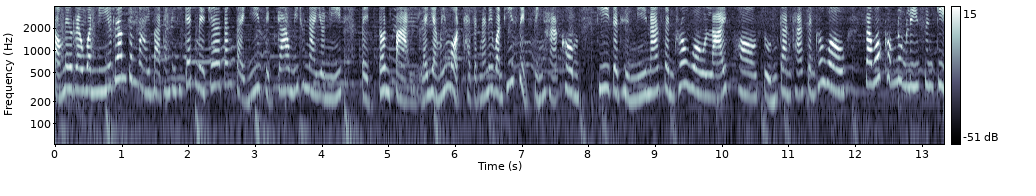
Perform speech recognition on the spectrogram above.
2 ในเร็ววันนี้เริ่มจำหน่ายบัตรทางไทยทิเก็ตเมเจอร์ตั้งแต่ 29 มิถุนายนนี้เป็นต้นไป และยังไม่หมดถัดจากนั้นในวันที่ 10 สิงหาคม ที่จะถึงนี้นะ Central World Live Hall ศูนย์การค้า Central World สาวกของหนุ่มลีซึงกิ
